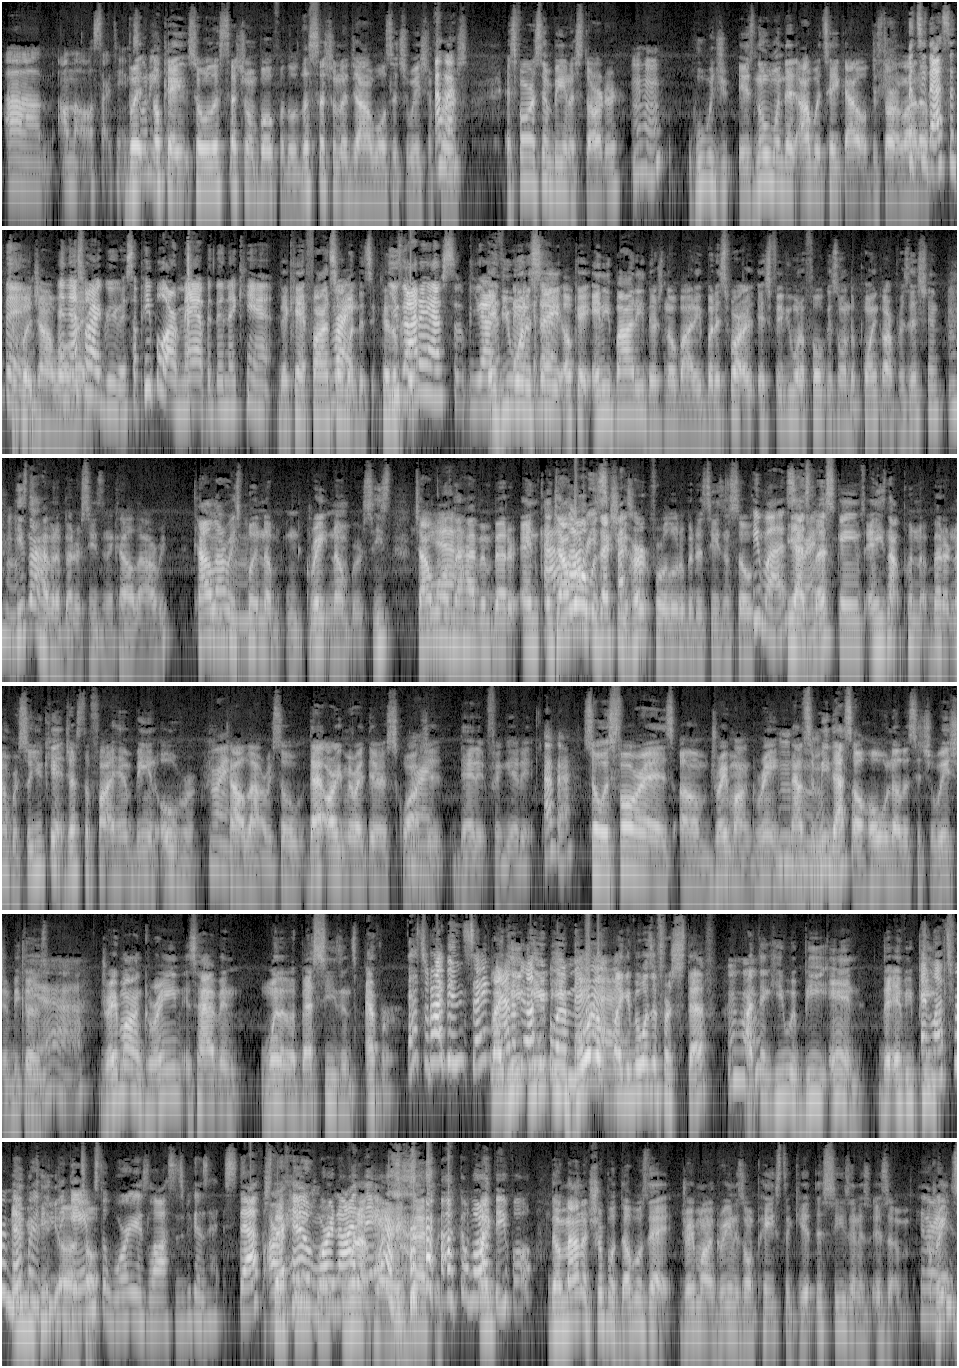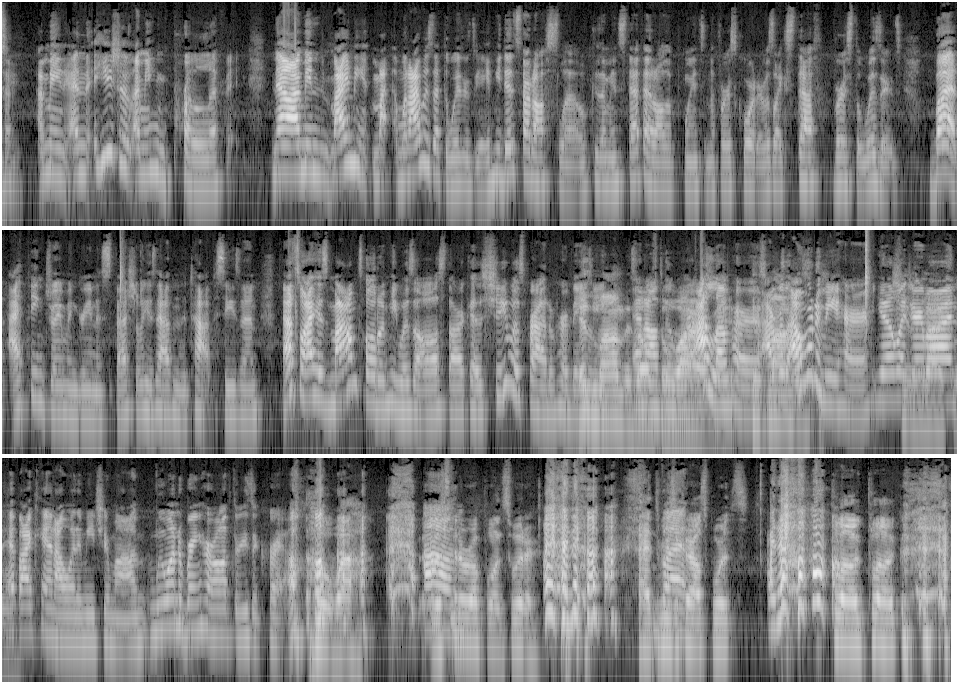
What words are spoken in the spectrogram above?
um, on the All Star team. But okay, think? so let's touch on both of those. Let's touch on the John Wall situation Okay. first. As far as him being a starter, Mhm. who would you? Is no one that I would take out of the starting lineup. But see, that's the thing, put John Wall and that's in. what I agree with. So people are mad, but then they can't. They can't find someone right. to because you gotta have some. You gotta if you want to say okay anybody, there's nobody. But as far as if you want to focus on the point guard position, Mhm. he's not having a better season than Kyle Lowry. Kyle Lowry's Mhm. putting up great numbers. He's John Wall's Yeah. not having better, and, and John Wall was actually special. hurt for a little bit of the season, so He was, he has right. less games and he's not putting up better numbers. So you can't justify him being over Right. Kyle Lowry. So that argument right there, squash Right. it, dead it, forget it. Okay. So as far as um, Draymond Green, now to me that's a whole nother situation because Yeah. Draymond Green is having one of the best seasons ever. That's what I've been saying. Like I he, he, people he up, like if it wasn't for Steph, I Mhm. think he would be in the MVP. and let's remember MVP, the, the uh, games talk. the Warriors lost is because Steph, or Steph didn't him were not, We're not there. playing, exactly. Come on, Like, people. the amount of triple doubles that Draymond Green is on pace to get this season is, is um, crazy. I mean, and he's just, I mean, prolific. Now, I mean, my, my when I was at the Wizards game, he did start off slow because I mean, Steph had all the points in the first quarter. It was like Steph versus the Wizards. But I think Draymond Green is special. He's having the top season. That's why his mom told him he was an All Star because she was proud of her baby. His mom is and off all the wire. I love her. I, really, I want to meet her. You know what, Draymond? radical. If I can, I want to meet your mom. We want to bring her on Three's a Crowd. Oh wow. Let's hit Um, her up on Twitter at Three but- Crowd Sports. I know. Plug plug.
